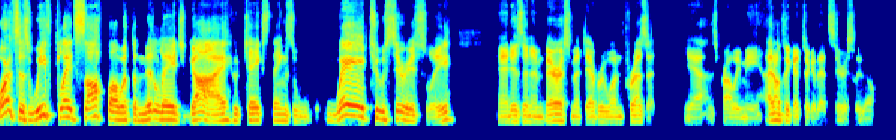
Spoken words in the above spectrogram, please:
Or it says, We've played softball with a middle aged guy who takes things way too seriously and is an embarrassment to everyone present. Yeah, that's probably me. I don't think I took it that seriously, though.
